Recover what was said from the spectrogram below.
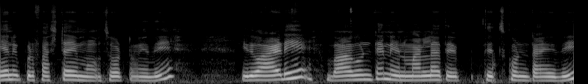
నేను ఇప్పుడు ఫస్ట్ టైం చూడటం ఇది. ఇది వాడి బాగుంటే నేను మళ్ళీ తె తెచ్చుకుంటా ఇది.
